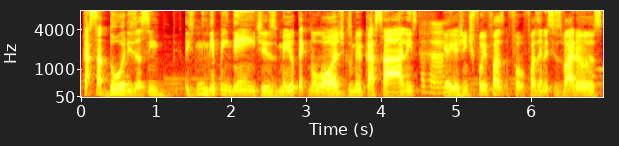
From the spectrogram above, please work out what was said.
caçadores, assim, independentes, meio tecnológicos, meio caça-aliens. Aham. E aí a gente foi faz- fazendo esses vários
